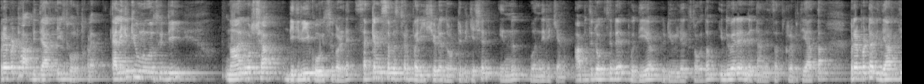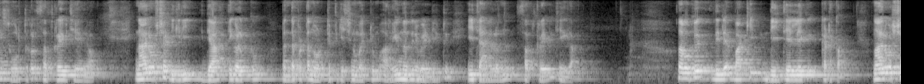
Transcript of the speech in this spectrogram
പ്രിയപ്പെട്ട വിദ്യാർത്ഥി സുഹൃത്തുക്കളെ കാലിക്കറ്റ് യൂണിവേഴ്സിറ്റി നാല് വർഷ ഡിഗ്രി കോഴ്സുകളുടെ സെക്കൻഡ് സെമസ്റ്റർ പരീക്ഷയുടെ നോട്ടിഫിക്കേഷൻ ഇന്ന് വന്നിരിക്കുകയാണ്. അബ്ദുൽ ഡോക്സിന്റെ പുതിയ വീഡിയോയിലേക്ക് സ്വാഗതം. ഇതുവരെ എന്റെ ചാനൽ സബ്സ്ക്രൈബ് ചെയ്യാത്ത പ്രിയപ്പെട്ട വിദ്യാർത്ഥി സുഹൃത്തുക്കൾ സബ്സ്ക്രൈബ് ചെയ്യാനോ നാല് വർഷ ഡിഗ്രി വിദ്യാർത്ഥികൾക്കും ബന്ധപ്പെട്ട നോട്ടിഫിക്കേഷനും മറ്റും അറിയുന്നതിന് വേണ്ടിയിട്ട് ഈ ചാനൽ ഒന്ന് സബ്സ്ക്രൈബ് ചെയ്യുക. നമുക്ക് ഇതിന്റെ ബാക്കി ഡീറ്റെയിലേക്ക് കിടക്കാം. നാല് വർഷ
